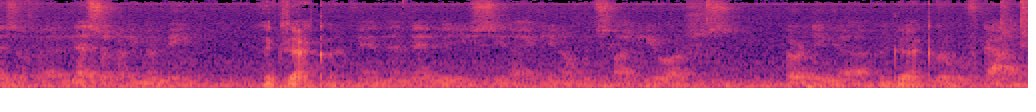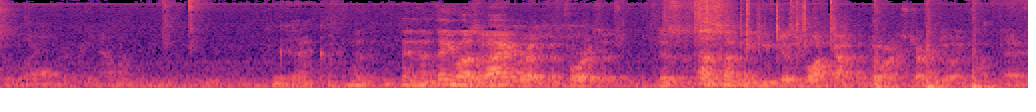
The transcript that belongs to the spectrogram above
as of a less of a human being, Exactly. and, and then you see like you know it's like you are s- herding a Exactly. group of cows or whatever, you know. Exactly. And the- And the thing was that I read before is that this is not something you just walk out the door and start doing one day.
